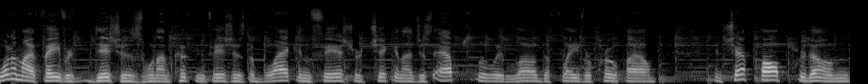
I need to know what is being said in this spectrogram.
One of my favorite dishes when I'm cooking fish is the blackened fish or chicken. I just absolutely love the flavor profile. And Chef Paul Prudhomme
